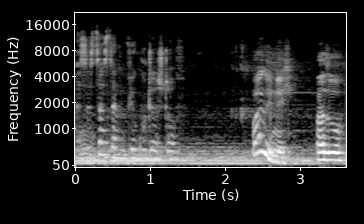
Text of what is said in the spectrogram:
was ist das denn für guter Stoff? Weiß ich nicht. Also,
